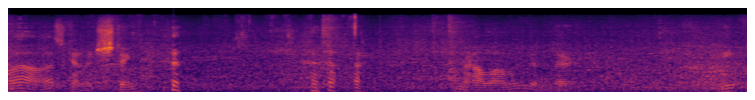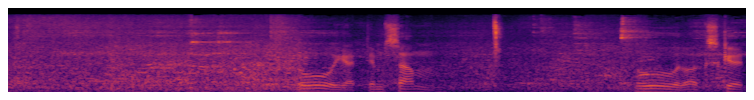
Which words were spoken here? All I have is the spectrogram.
Wow, that's kind of interesting. I don't know how long we've been there. Oh, we got dim sum. Oh, it looks good.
